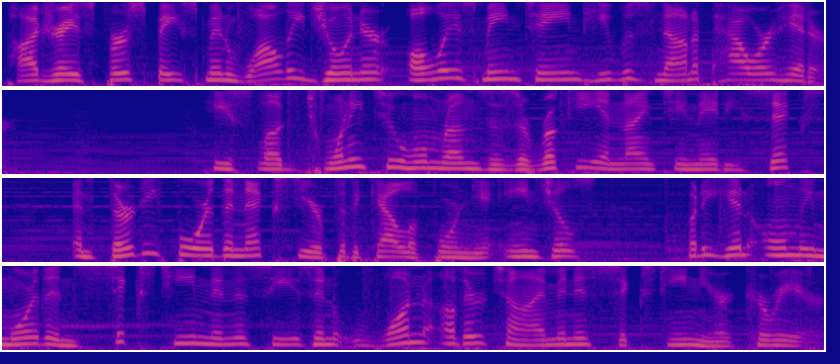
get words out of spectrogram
Padres first baseman Wally Joyner always maintained he was not a power hitter. He slugged 22 home runs as a rookie in 1986 and 34 the next year for the California Angels, but he hit only more than 16 in a season one other time in his 16 year career.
